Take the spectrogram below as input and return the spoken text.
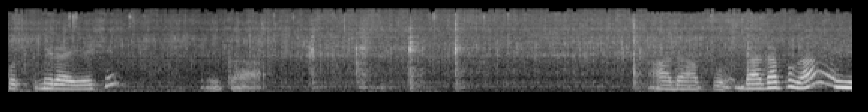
కొత్తిమీర వేసి ఇక దాదాపు దాదాపుగా ఈ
